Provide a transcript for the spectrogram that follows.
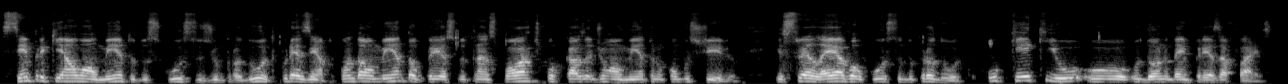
sempre que há um aumento dos custos de um produto, por exemplo, quando aumenta o preço do transporte por causa de um aumento no combustível, isso eleva o custo do produto. O que, que o, o, o dono da empresa faz?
